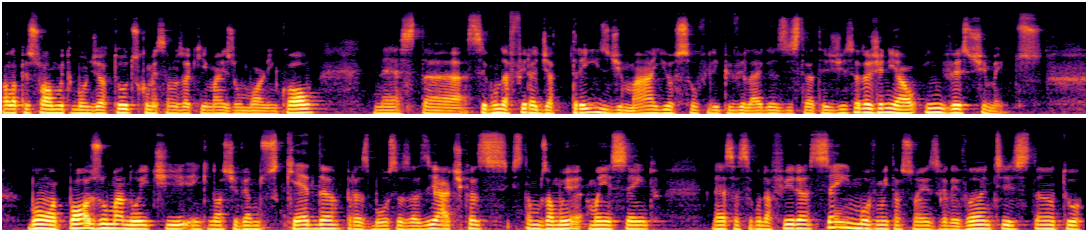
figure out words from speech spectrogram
Fala pessoal, muito bom dia a todos. Começamos aqui mais um Morning Call. Nesta segunda-feira, dia 3 de maio, eu sou Felipe Vilegas, estrategista da Genial Investimentos. Bom, após uma noite em que nós tivemos queda para as bolsas asiáticas, estamos amanhecendo nessa segunda-feira sem movimentações relevantes, tanto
